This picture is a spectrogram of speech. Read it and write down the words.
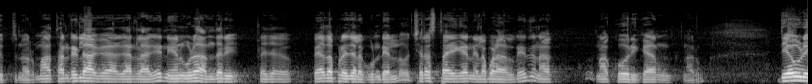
చెప్తున్నారు. మా తండ్రిలాగా గారిలాగే నేను కూడా అందరి ప్రజ పేద ప్రజల గుండెల్లో చిరస్థాయిగా నిలబడాలనేది నా నా కోరిక అనుకుంటున్నారు దేవుడి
